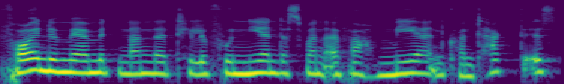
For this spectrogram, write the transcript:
Freunde mehr miteinander telefonieren, dass man einfach mehr in Kontakt ist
